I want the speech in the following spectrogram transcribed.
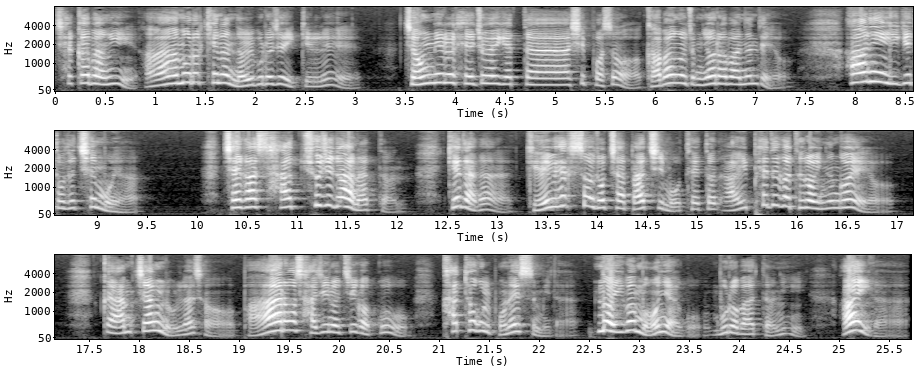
책가방이 아무렇게나 널브러져 있길래 정리를 해줘야겠다 싶어서 가방을 좀 열어봤는데요. 아니 이게 도대체 뭐야? 제가 사주지도 않았던 게다가 계획서조차 받지 못했던 아이패드가 들어있는 거예요. 깜짝 놀라서 바로 사진을 찍었고 카톡을 보냈습니다. 너 이거 뭐냐고 물어봤더니 아이가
